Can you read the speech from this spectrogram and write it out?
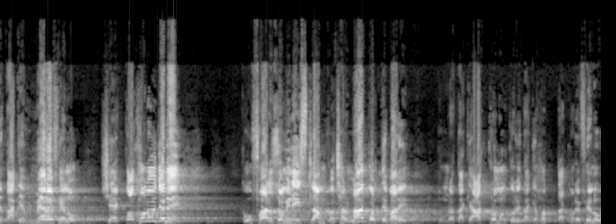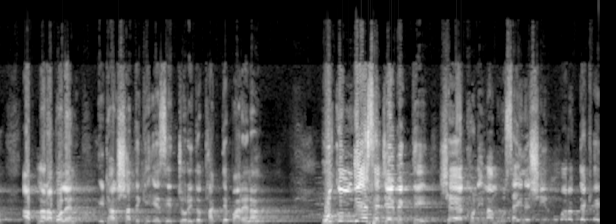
যে তাকে মেরে ফেলো, সে কখনোই জানে কৌফার জমিনে ইসলাম প্রচার না করতে পারে, তোমরা তাকে আক্রমণ করে তাকে হত্যা করে ফেলো। আপনারা বলেন, এটার সাথে কি এজিদ জড়িত থাকতে পারে না? হুকুম দিয়েছে যে ব্যক্তি, সে এখন ইমাম হুসাইনের শির মুবারক দেখে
